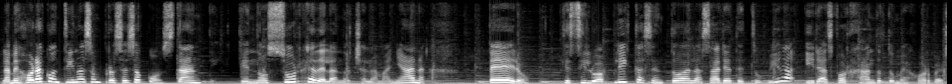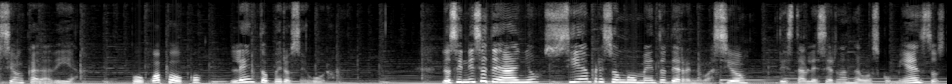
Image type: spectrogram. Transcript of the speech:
La mejora continua es un proceso constante, que no surge de la noche a la mañana, pero que si lo aplicas en todas las áreas de tu vida, irás forjando tu mejor versión cada día, poco a poco, lento pero seguro. Los inicios de año siempre son momentos de renovación, de establecer nuevos comienzos,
